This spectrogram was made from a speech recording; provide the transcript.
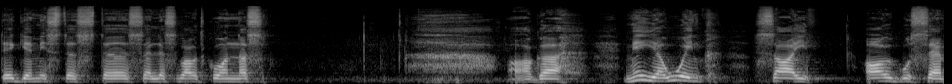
tegemistest selles valdkonnas. aga meie uuring sai alguse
